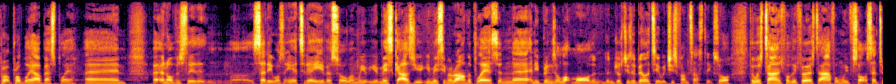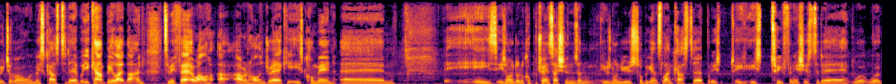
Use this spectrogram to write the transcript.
Pro- probably our best player. Um, and obviously, the, uh, said he wasn't here today either. So when we you miss Gaz, you, you miss him around the place, and uh, and he brings a lot more than, than just his ability, which is fantastic. So there was times probably first half when we've sort of said to each other, "Well, we miss Gaz today," but you can't be like that. And to be fair to uh, Aaron Holland Drake, he's come in. Um, he's he's only done a couple of train sessions and he was an unused sub against Lancaster but his, his two finishes today were, were,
